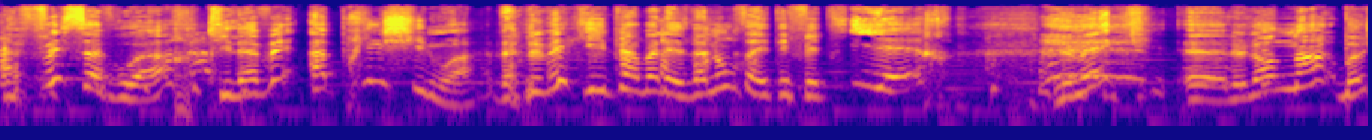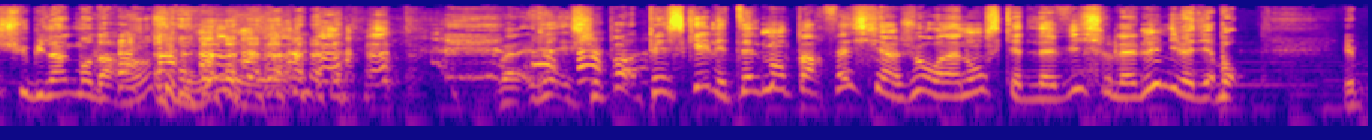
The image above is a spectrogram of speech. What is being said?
a fait savoir qu'il avait appris le chinois. Le mec est hyper balèze. L'annonce a été faite hier. Le mec, euh, le lendemain, bah, je suis bilingue mandarin. c'est bon. Voilà, je sais pas, Pesquet, il est tellement parfait. Si un jour on annonce qu'il y a de la vie sur la Lune, il va dire bon. Je vais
